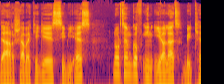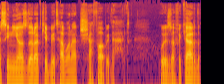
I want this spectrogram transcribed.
در شبکه CBS نورتم گفت این ایالت به کسی نیاز دارد که بتواند شفا بدهد. او اضافه کرد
